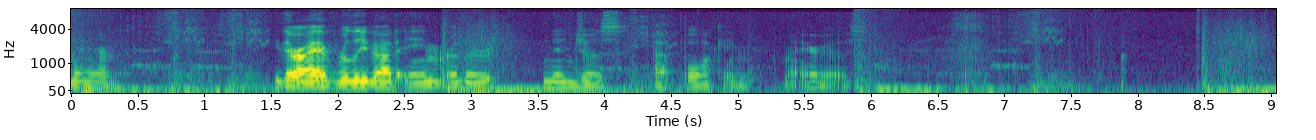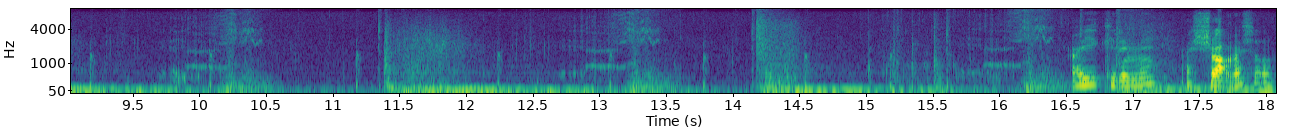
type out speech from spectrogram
Man. Either I have really bad aim or they're ninjas at blocking my arrows. Are you kidding me? I shot myself?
